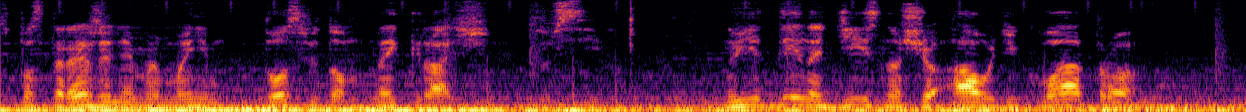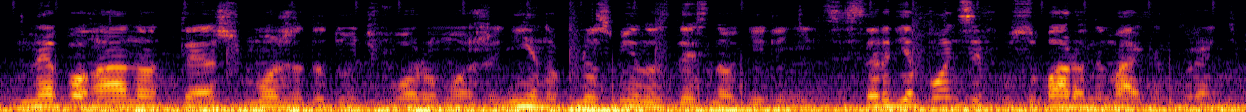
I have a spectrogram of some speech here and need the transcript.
спостереженнями, моїм досвідом найкращий з усіх. Ну єдине дійсно, що Audi Quattro непогано теж може дадуть фору, може. Ні, ну плюс-мінус десь на одній лінійці. Серед японців у Subaru немає конкурентів.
